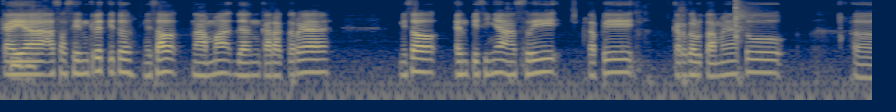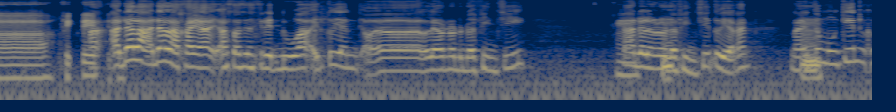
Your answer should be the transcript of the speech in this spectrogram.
Kayak Assassin's Creed gitu. Misal nama dan karakternya misal NPC-nya asli tapi karakter utamanya tuh eh fiktif A- gitu. adalah adalah kayak Assassin's Creed 2 itu yang eh, Leonardo da Vinci. Kan Hmm. ada Leonardo da Vinci itu ya kan. Nah itu mungkin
